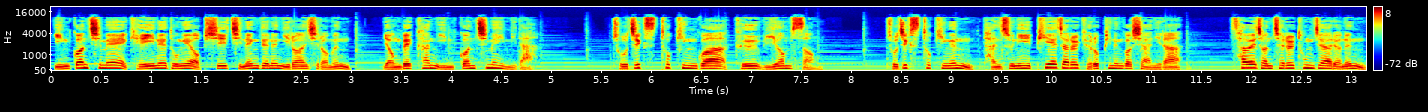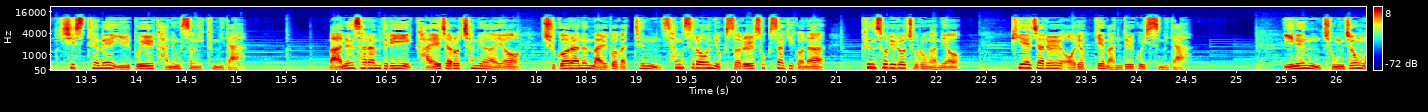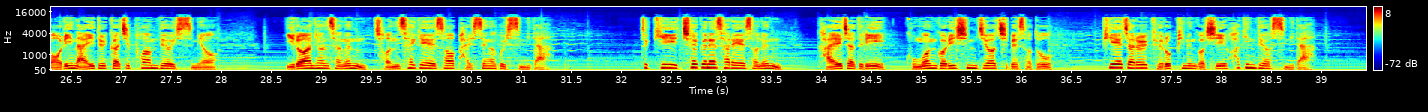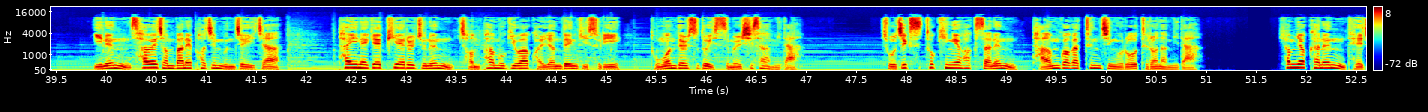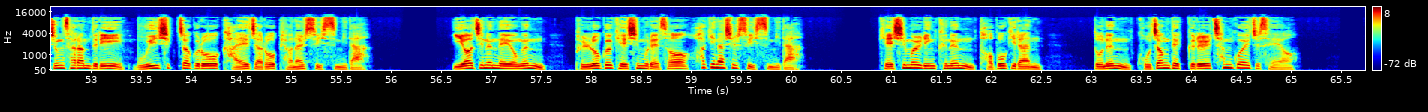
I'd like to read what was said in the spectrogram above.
인권 침해 개인의 동의 없이 진행되는 이러한 실험은 명백한 인권 침해입니다. 조직 스토킹과 그 위험성. 조직 스토킹은 단순히 피해자를 괴롭히는 것이 아니라 사회 전체를 통제하려는 시스템의 일부일 가능성이 큽니다. 많은 사람들이 가해자로 참여하여 죽어라는 말과 같은 상스러운 욕설을 속삭이거나 큰 소리로 조롱하며 피해자를 어렵게 만들고 있습니다. 이는 종종 어린 아이들까지 포함되어 있으며 이러한 현상은 전 세계에서 발생하고 있습니다. 특히 최근의 사례에서는 가해자들이 공원거리 심지어 집에서도 피해자를 괴롭히는 것이 확인되었습니다. 이는 사회 전반에 퍼진 문제이자 타인에게 피해를 주는 전파 무기와 관련된 기술이 동원될 수도 있음을 시사합니다. 조직 스토킹의 확산은 다음과 같은 징후로 드러납니다. 협력하는 대중 사람들이 무의식적으로 가해자로 변할 수 있습니다. 이어지는 내용은 블로그 게시물에서 확인하실 수 있습니다. 게시물 링크는 더보기란 또는 고정 댓글을 참고해주세요.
